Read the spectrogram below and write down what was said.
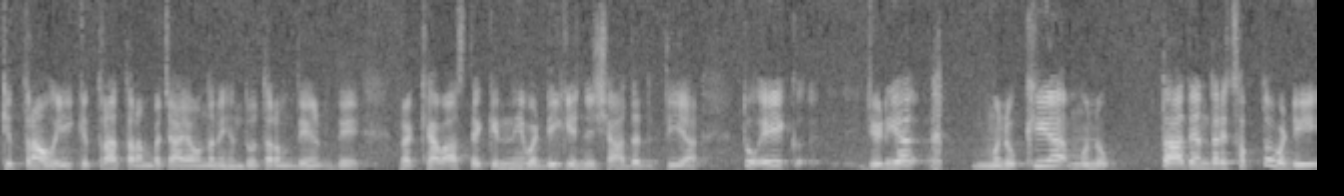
ਕਿਸ ਤਰ੍ਹਾਂ ਹੋਈ ਕਿਸ ਤਰ੍ਹਾਂ ਧਰਮ ਬਚਾਇਆ ਉਹਨਾਂ ਨੇ ਹਿੰਦੂ ਧਰਮ ਦੇਣ ਦੇ ਰੱਖਿਆ ਵਾਸਤੇ ਕਿੰਨੀ ਵੱਡੀ ਕਿਸ ਨੇ ਸ਼ਹਾਦਤ ਦਿੱਤੀ ਆ ਤੋਂ ਇਹ ਇੱਕ ਜਿਹੜੀ ਆ ਮਨੁੱਖੀ ਆ ਮਨੁੱਖਤਾ ਦੇ ਅੰਦਰ ਇਹ ਸਭ ਤੋਂ ਵੱਡੀ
